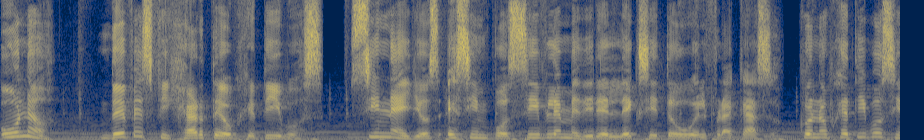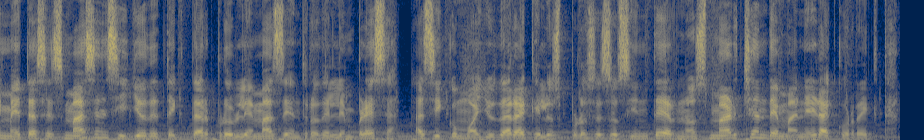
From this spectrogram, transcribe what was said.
1. Debes fijarte objetivos. Sin ellos es imposible medir el éxito o el fracaso. Con objetivos y metas es más sencillo detectar problemas dentro de la empresa, así como ayudar a que los procesos internos marchen de manera correcta.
